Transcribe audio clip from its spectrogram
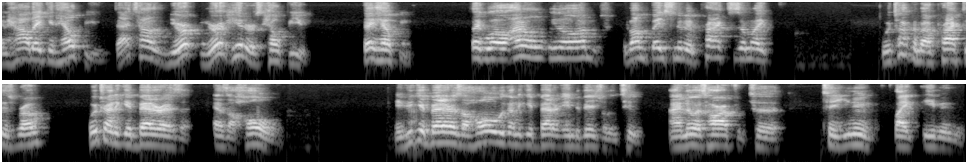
and how they can help you. That's how your your hitters help you. They help you. Like, well, I don't, you know, I'm if I'm facing them in practice, I'm like, we're talking about practice, bro. We're trying to get better as a as a whole. If you get better as a whole, we're going to get better individually too. I know it's hard for, to to you know like even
